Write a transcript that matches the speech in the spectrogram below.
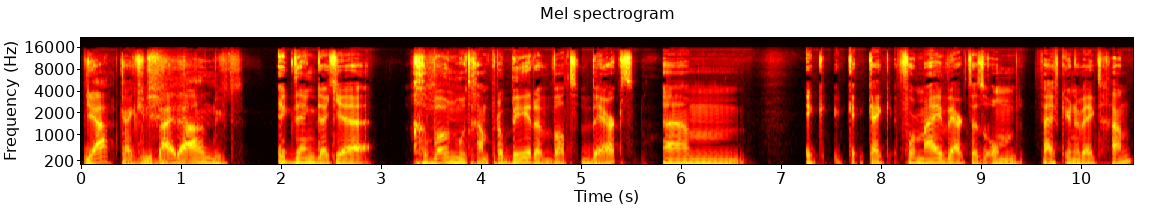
Ja, kijken jullie beide aan? Ik denk dat je gewoon moet gaan proberen wat werkt. Ehm, ik, kijk, voor mij werkt het om vijf keer in de week te gaan.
